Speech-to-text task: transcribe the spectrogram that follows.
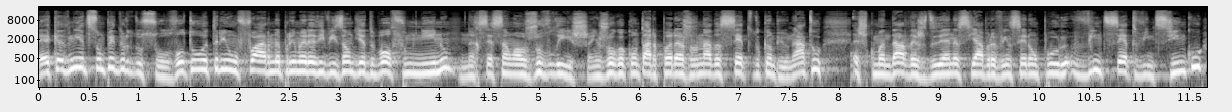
A Academia de São Pedro do Sul voltou a triunfar na primeira divisão de handebol feminino, na recepção aos Juvelis, em jogo a contar para a jornada 7 do campeonato. As comandadas de Ana Seabra venceram por 27-25.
